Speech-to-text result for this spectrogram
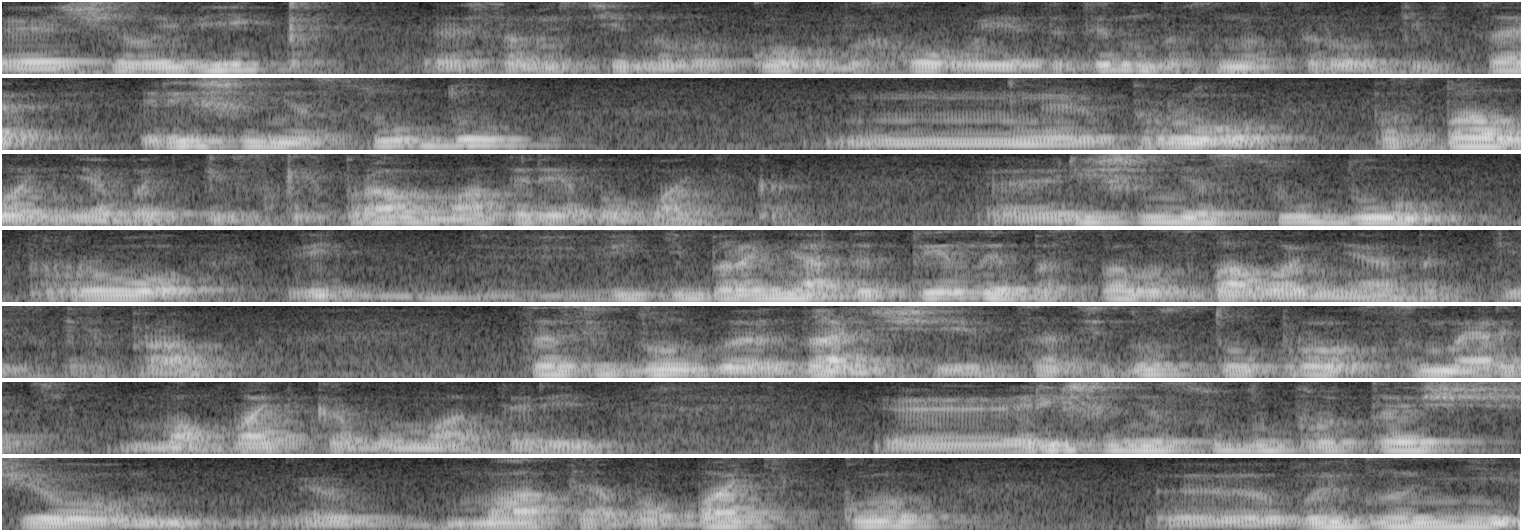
е, чоловік самостійно виховує дитину до 18 років. Це рішення суду про позбавлення батьківських прав матері або батька. Е, Рішення суду про відібрання дитини без позбавлення батьківських прав. Це свідо... е, далі. Це свідоцтво про смерть батька або матері. Е, Рішення суду про те, що мати або батько визнані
